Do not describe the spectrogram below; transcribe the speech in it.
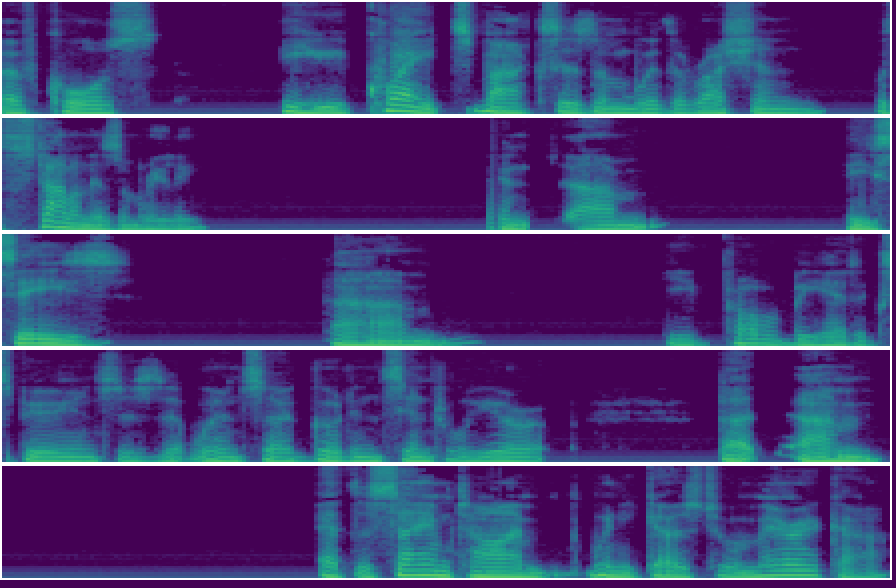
of course, he equates Marxism with the Russian with Stalinism, really, and um, he sees. Um, he probably had experiences that weren't so good in Central Europe, but um, at the same time, when he goes to America,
